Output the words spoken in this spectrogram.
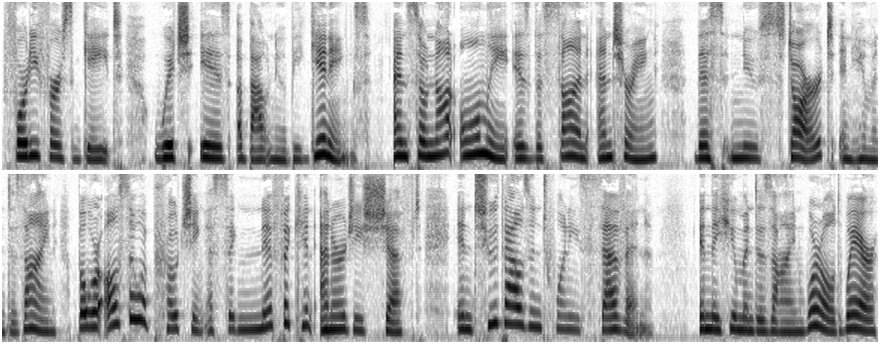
41st gate, which is about new beginnings. And so, not only is the sun entering this new start in human design, but we're also approaching a significant energy shift in 2027 in the human design world, where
